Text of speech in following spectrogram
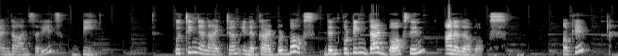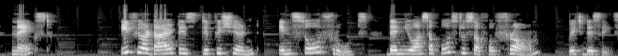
And the answer is B. Putting an item in a cardboard box, then putting that box in another box. Okay. Next, if your diet is deficient in sour fruits, then you are supposed to suffer from which disease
